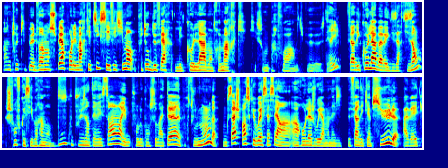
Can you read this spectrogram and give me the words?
Un truc qui peut être vraiment super pour les marketing, c'est effectivement, plutôt que de faire les collabs entre marques, qui sont parfois un petit peu stériles, faire des collabs avec des artisans, je trouve que c'est vraiment beaucoup plus intéressant et pour le consommateur et pour tout le monde. Donc ça, je pense que ouais, ça c'est un, un rôle à jouer à mon avis. De faire des capsules avec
